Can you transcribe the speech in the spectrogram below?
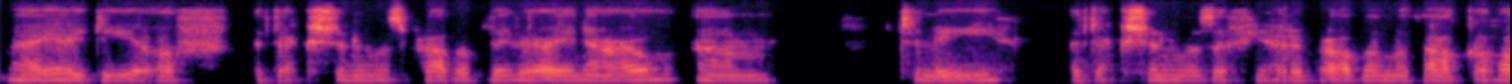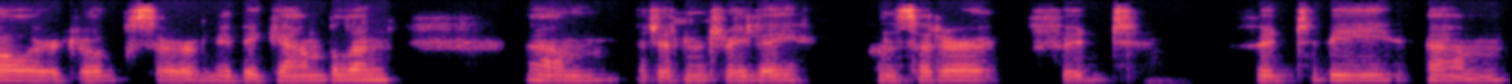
my idea of addiction was probably very narrow. Um, to me, addiction was if you had a problem with alcohol or drugs or maybe gambling. Um, I didn't really consider food food to be um,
